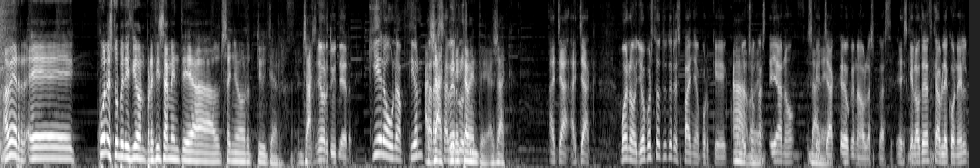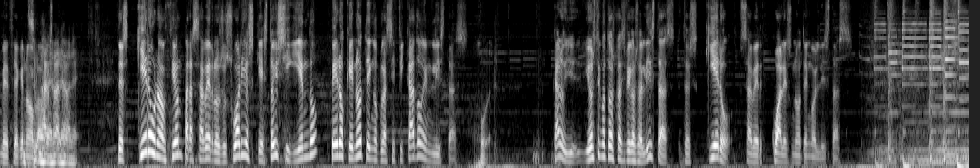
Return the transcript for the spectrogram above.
A ver, eh, ¿cuál es tu petición precisamente al señor Twitter? Jack. Señor Twitter, quiero una opción A para Jack saber los- directamente, a Jack. a Ja- a Jack. Bueno, yo he puesto Twitter España porque, como Ah, lo he hecho en castellano, es Dale. que Jack creo que no hablas plas- Es que la otra vez que hablé con él me decía que no hablaba. vale, vale, vale. Entonces, quiero una opción para saber los usuarios que estoy siguiendo, pero que no tengo clasificado en listas. Joder. Claro, yo, yo los tengo todos clasificados en listas. Entonces, quiero saber cuáles no tengo en listas.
